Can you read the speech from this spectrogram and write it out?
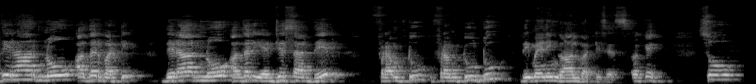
there are no other vertex. There are no other edges are there from 2 from 2 to remaining all vertices. Okay. So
